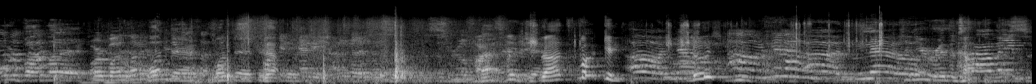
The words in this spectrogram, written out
Or Bud Light. Or Bud Light. One day. One day. Yeah. Eddie, I don't know if this is, this is real That's for That's fucking Oh no. Oh no. Oh no. Can you read the top? How of many? this?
